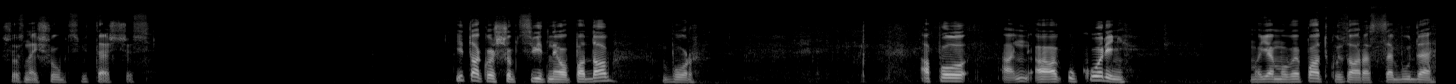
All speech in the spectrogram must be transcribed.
Що знайшов, цвіте щось. І також, щоб цвіт не опадав, бор. А, по, а, а у корінь в моєму випадку зараз це буде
